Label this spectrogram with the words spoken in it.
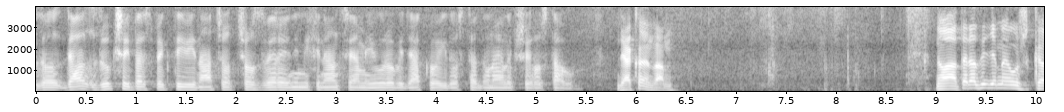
z, z dlhšej perspektívy na čo, čo s verejnými financiami urobiť, ako ich dostať do najlepšieho stavu. Ďakujem vám. No a teraz ideme už k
